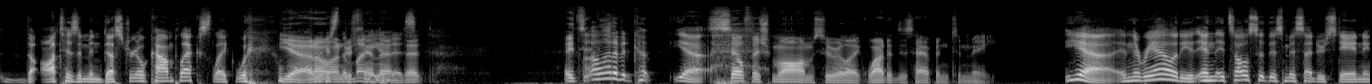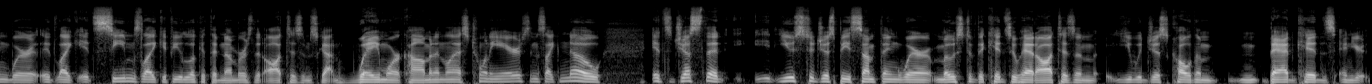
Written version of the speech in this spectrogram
the autism industrial complex? Like where? Yeah, I don't the understand that. That it's a lot of it. Co- yeah, selfish moms who are like, "Why did this happen to me?" Yeah, and the reality is, and it's also this misunderstanding where it like it seems like if you look at the numbers that autism's gotten way more common in the last 20 years and it's like no, it's just that it used to just be something where most of the kids who had autism you would just call them bad kids and you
